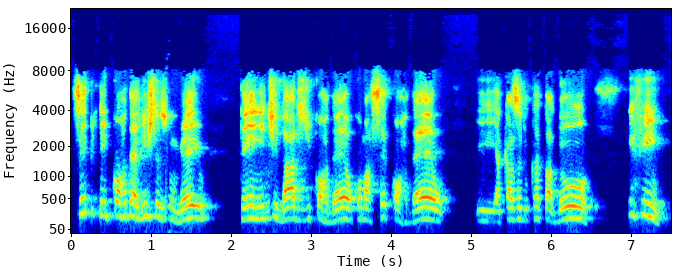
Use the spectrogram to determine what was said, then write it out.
Sempre tem cordelistas no meio, tem entidades de cordel, como a C Cordel e a Casa do Cantador, enfim,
